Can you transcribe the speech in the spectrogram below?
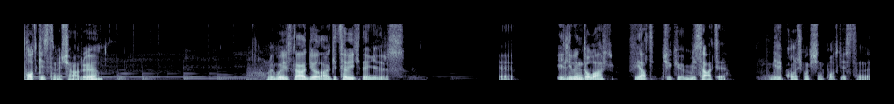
podcast'ine çağırıyor. Ve bu herifler diyorlar ki tabii ki de geliriz. E, 50 bin dolar fiyat çekiyor bir saate. Gelip konuşmak için podcast'inde.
